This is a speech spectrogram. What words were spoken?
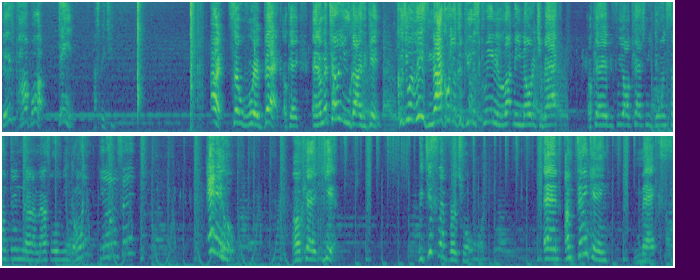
They just pop up. Damn. I'll speak to you. All right, so we're back, okay? And I'm gonna tell you guys again. Could you at least knock on your computer screen and let me know that you're back? Okay, before y'all catch me doing something that I'm not supposed to be doing. You know what I'm saying? Anywho. Okay, yeah. We just left virtual on. And I'm thinking Max,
